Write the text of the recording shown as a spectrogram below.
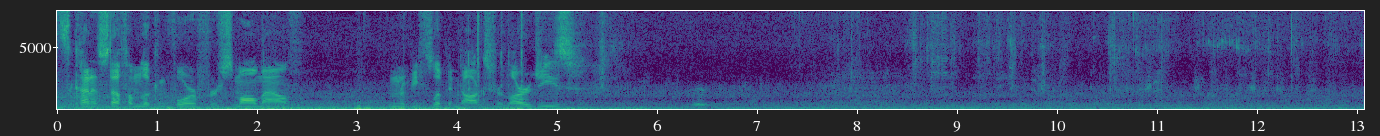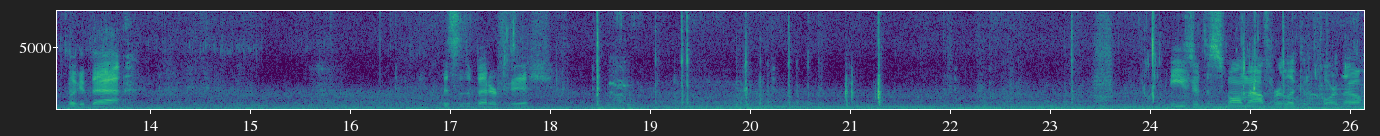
That's the kind of stuff I'm looking for for smallmouth. I'm gonna be flipping docks for largies. Look at that. This is a better fish. These are the smallmouth we're looking for though.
